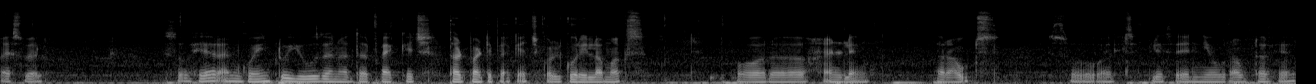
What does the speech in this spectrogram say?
as well. So here I'm going to use another package third-party package called Gorilla Mux for uh, handling the routes. So I'll simply say new router here.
